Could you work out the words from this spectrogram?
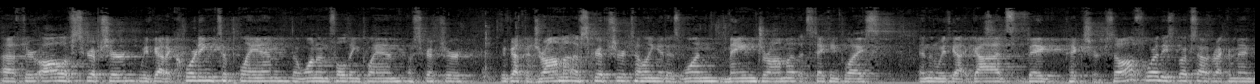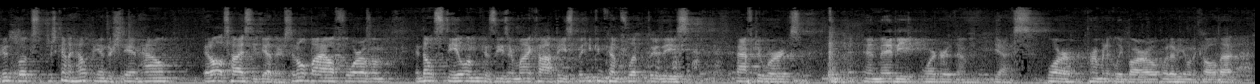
uh, through all of Scripture. We've got According to Plan, the one unfolding plan of Scripture. We've got the drama of Scripture, telling it as one main drama that's taking place. And then we've got God's big picture. So, all four of these books I would recommend, good books just kind of help you understand how it all ties together. So, don't buy all four of them and don't steal them because these are my copies, but you can come flip through these afterwards and maybe order them, yes, or permanently borrow, whatever you want to call that.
